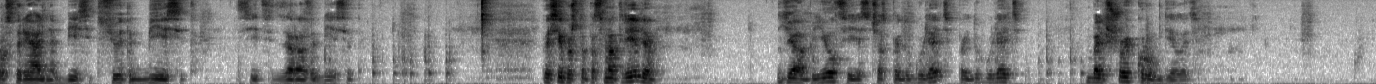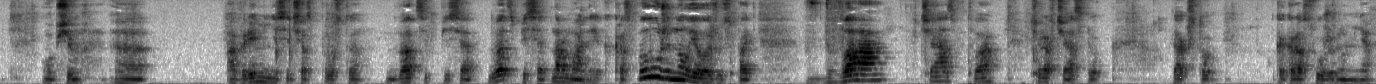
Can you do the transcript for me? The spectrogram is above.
Просто реально бесит. Все это бесит. Все эти заразы бесит. Спасибо, что посмотрели. Я объелся, я сейчас пойду гулять. Пойду гулять, большой круг делать. В общем, э, а времени сейчас просто 20.50. 20.50 нормально. Я как раз поужинал, я ложусь спать в 2, в час, в 2. Вчера в час лег. Так что как раз ужин у меня.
